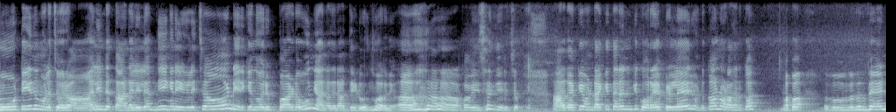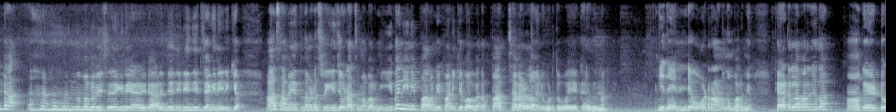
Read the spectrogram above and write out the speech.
മൂട്ടിന്ന് മുളച്ച ഒരു ആലിന്റെ തണലിൽ നീ ഇങ്ങനെ ഇളിച്ചോണ്ടിരിക്കുന്ന ഒരു പടവും ഞാൻ അതിനകത്ത് ഇടുമെന്ന് പറഞ്ഞു. അപ്പോൾ വിശം ചിരിച്ചു. അതൊക്കെ ഉണ്ടാക്കി തരാൻ എനിക്ക് കുറേ പിള്ളേരും ഉണ്ട് കാണോടാ നിനക്ക്? അപ്പോൾ വേണ്ട എന്ന് പറഞ്ഞ വിശം ഇങ്ങനെ അളിഞ്ഞ ചിരിയും അങ്ങനെ ഇരിക്കും ആ സമയത്ത് നമ്മുടെ ശ്രീജോട് അച്ഛമ്മ പറഞ്ഞു ഇവൻ ഇനി പറമ്പി പണിക്ക് പോകാതെ പച്ച വെള്ളം ഇവന് കൊടുത്തു പോയേക്കരുതെന്ന്. ഇത് എന്റെ ഓർഡർ ആണെന്നും പറഞ്ഞു. കേട്ടല്ല പറഞ്ഞത്? ആ കേട്ടു.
